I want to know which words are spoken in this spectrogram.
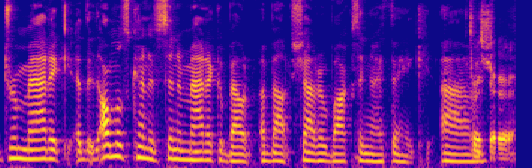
dramatic, uh, almost kind of cinematic about about shadow boxing. I think um, For sure,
